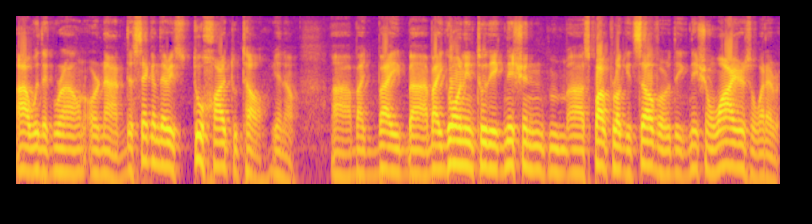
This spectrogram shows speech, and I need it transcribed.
uh, with the ground or not. The secondary is too hard to tell, you know, uh, by, by, by going into the ignition uh, spark plug itself or the ignition wires or whatever,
